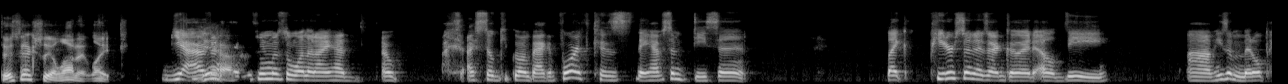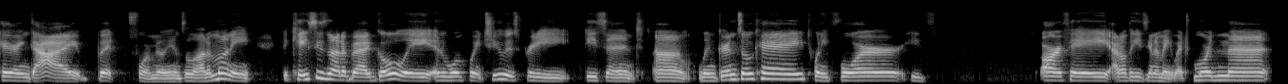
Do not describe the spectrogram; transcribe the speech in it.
There's actually a lot I like. Yeah, I was Yeah. say, this one was the one that I had. I, I still keep going back and forth because they have some decent. Like Pettersson is a good LD. Um, he's a middle pairing guy, but four million's a lot of money. DeCasey's not a bad goalie, and one point two is pretty decent. Um, Lindgren's okay, twenty four. He's RFA. I don't think he's going to make much more than that.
